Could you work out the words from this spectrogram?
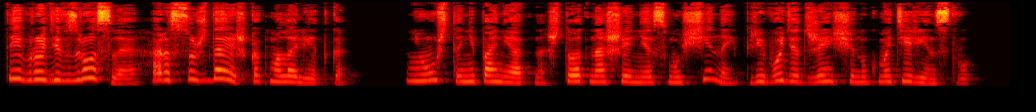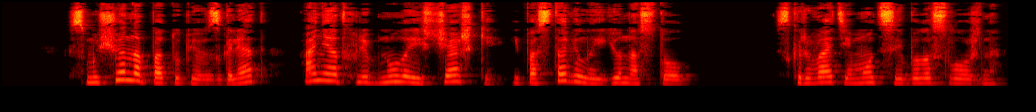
Ты вроде взрослая, а рассуждаешь как малолетка. Неужто непонятно, что отношения с мужчиной приводят женщину к материнству?» Смущенно потупив взгляд, Аня отхлебнула из чашки и поставила ее на стол. Скрывать эмоции было сложно,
